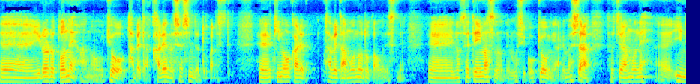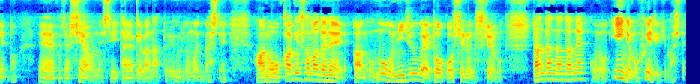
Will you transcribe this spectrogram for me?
えー、いろいろとね、あの、今日食べたカレーの写真だとかですね、えー、昨日カレー食べたものとかをですね、えー、載せていますので、もしご興味ありましたら、そちらもね、えー、いいねと、えー、こちらシェアをね、していただければなというふうに思いまして、あの、おかげさまでね、あの、もう20ぐらい投稿してるんですけども、だんだんだんだんね、このいいねも増えてきまして、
